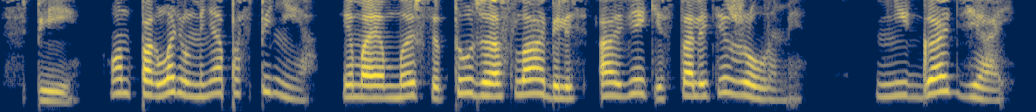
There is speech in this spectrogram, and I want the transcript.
спи». Он погладил меня по спине, и мои мышцы тут же расслабились, а веки стали тяжелыми. Негодяй!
